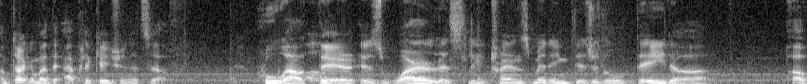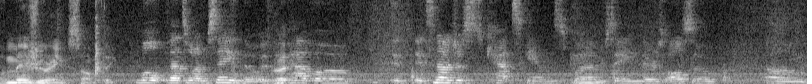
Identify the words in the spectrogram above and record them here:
I'm talking about the application itself. Who out Oh. there is wirelessly transmitting digital data of measuring something? well, that's what I'm saying though, if Right. you have a, it, it's not just CAT scans, but I'm Mhm. saying there's also, um,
